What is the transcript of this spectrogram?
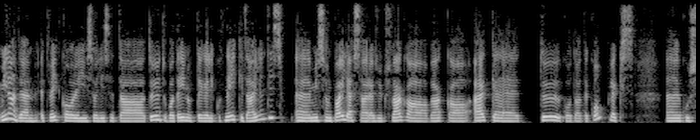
mina tean, et Veiko Liis oli seda töötuba teinud tegelikult Naked Islandis, mis on Paljassaares üks väga-väga äge töökodade kompleks, kus,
